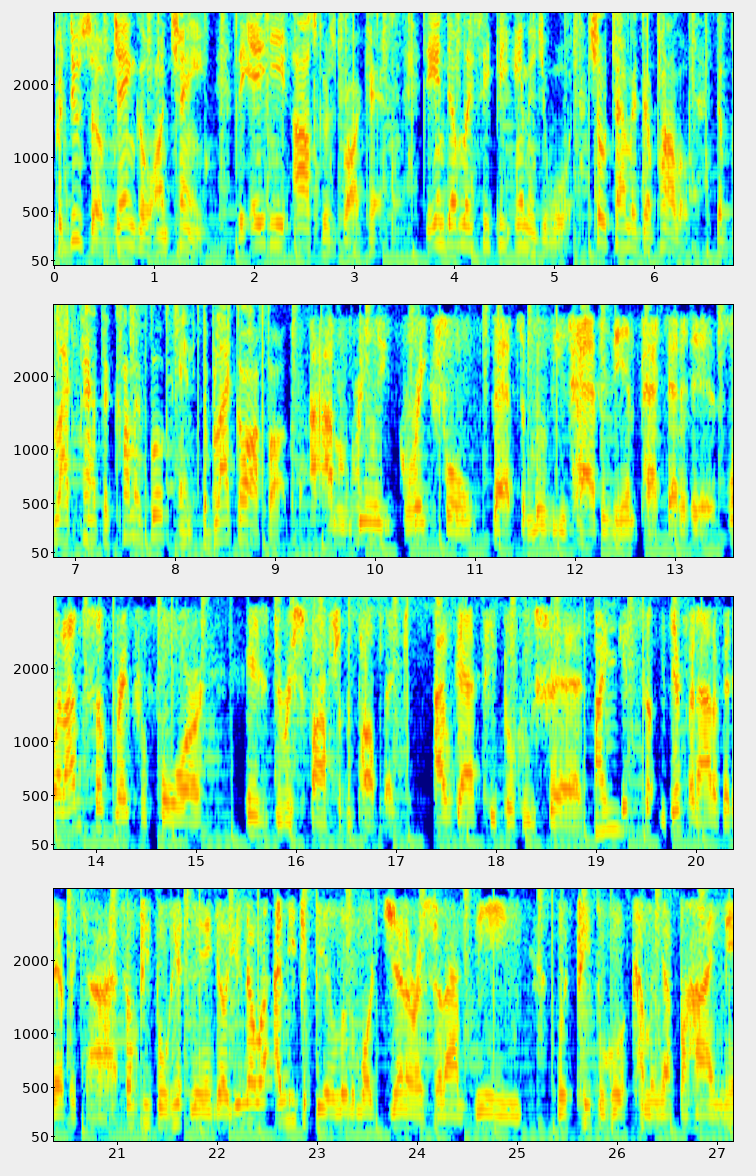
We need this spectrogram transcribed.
producer of Django Unchained, the 88 Oscars broadcast, the NAACP Image Award, Showtime at the Apollo, the Black Panther comic book, and the Black Godfather. I'm really grateful that the movie is having the impact that it is. What I'm so grateful for is the response from the public. I've got people who said, I mm-hmm. get something different out of it every time. Some people hit me and go, you know what, I need to be a little more generous than I'm being with people who are coming up behind me.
